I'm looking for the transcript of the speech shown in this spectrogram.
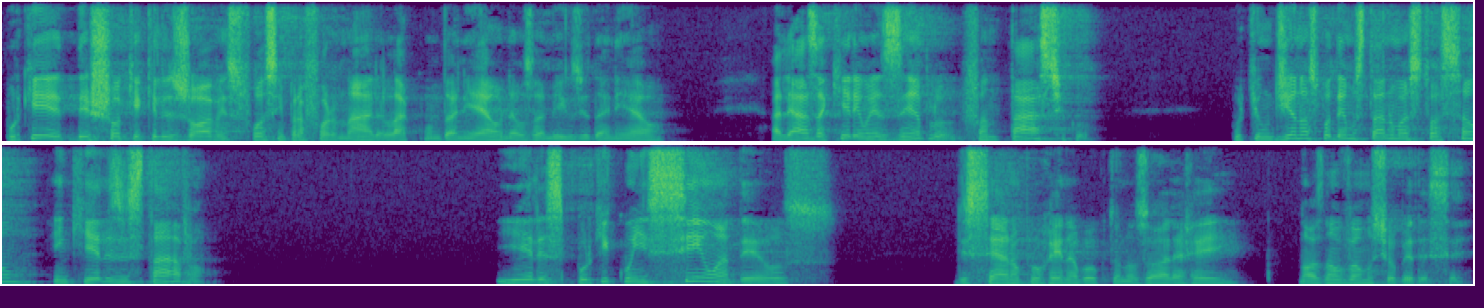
Porque deixou que aqueles jovens fossem para a fornalha lá com Daniel, né, os amigos de Daniel. Aliás, aquele é um exemplo fantástico, porque um dia nós podemos estar numa situação em que eles estavam. E eles, porque conheciam a Deus, disseram para o rei Nabucodonosor: Olha, rei, nós não vamos te obedecer.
